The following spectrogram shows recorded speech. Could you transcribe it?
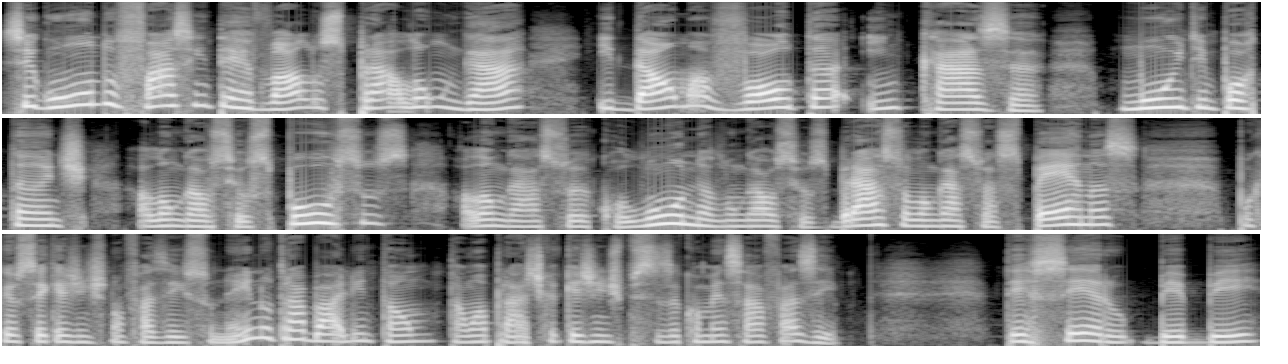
Segundo, faça intervalos para alongar e dar uma volta em casa. Muito importante, alongar os seus pulsos, alongar a sua coluna, alongar os seus braços, alongar suas pernas, porque eu sei que a gente não faz isso nem no trabalho, então tá uma prática que a gente precisa começar a fazer. Terceiro, beber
